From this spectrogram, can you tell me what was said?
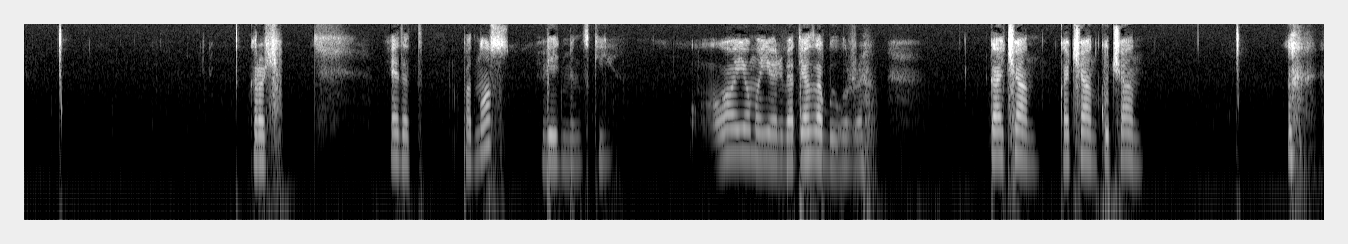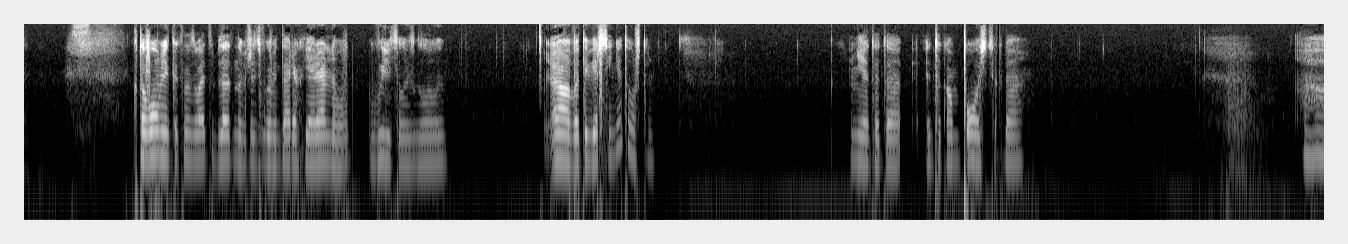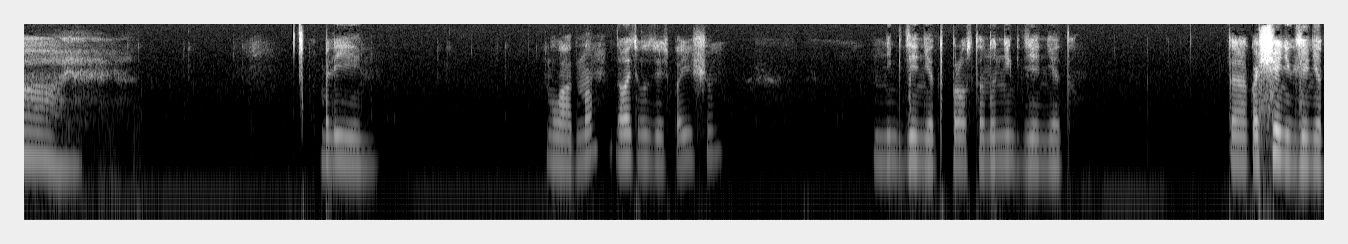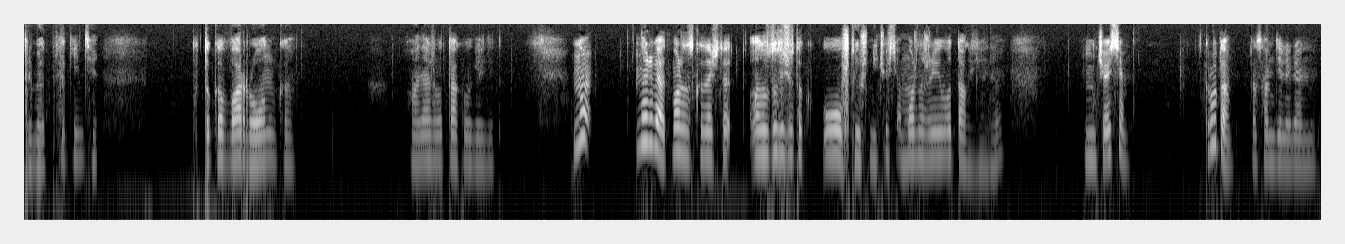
короче, этот поднос ведьминский. Ой, ё-моё, ребят, я забыл уже. Качан, качан, кучан. Кто помнит, как называется, обязательно напишите в комментариях. Я реально вылетел из головы. А, в этой версии нет его, что ли? Нет, это это компостер, да. Ай. Блин. Ладно, давайте вот здесь поищем. Нигде нет, просто, ну нигде нет. Так, вообще нигде нет, ребят, прикиньте. Тут только воронка. Она же вот так выглядит. Ну, ну, ребят, можно сказать, что... А, ну, тут еще так... Ох ты ж, ничего себе. А можно же вот так сделать, да? Ничего себе. Круто, на самом деле, реально.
